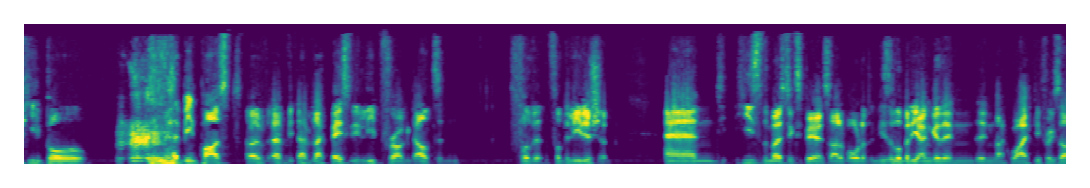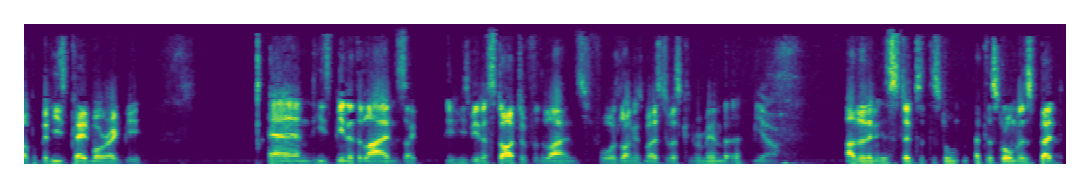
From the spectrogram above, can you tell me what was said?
people have been passed, have, have, have like basically leapfrogged Elton for the for the leadership. And he's the most experienced out of all of them. He's a little bit younger than than like Whiteley, for example, but he's played more rugby. And he's been at the Lions, like he's been a starter for the Lions for as long as most of us can remember Yeah. other than his stint at the Storm at the Stormers. But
